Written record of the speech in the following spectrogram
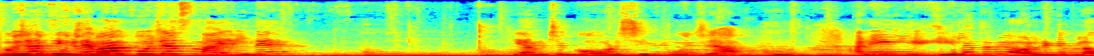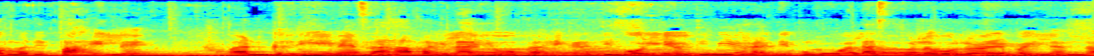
पूजा तिकडे बघ पूजा स्माइल दे. ही आमची गोडशी पूजा. आणि हिला तुम्ही ऑलरेडी ब्लॉगमध्ये पाहिलंय. पण घरी येण्याचा हा पहिला योग आहे कारण ती बोलली होती मी हळदी कुंकवालाच तुला बोलवणार आहे पहिल्यांदा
